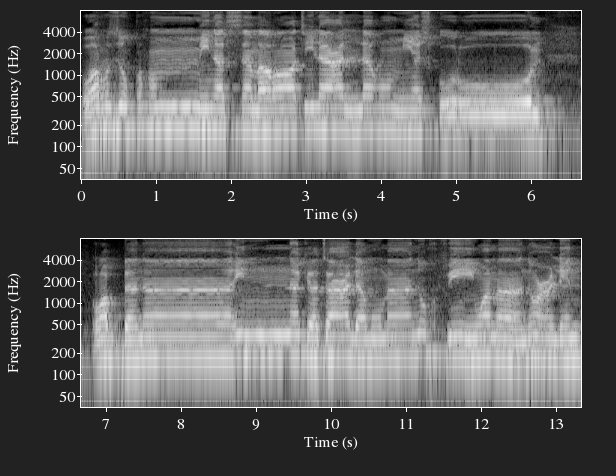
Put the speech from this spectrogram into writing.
وارزقهم من الثمرات لعلهم يشكرون. ربنا انك تعلم ما نخفي وما نعلن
